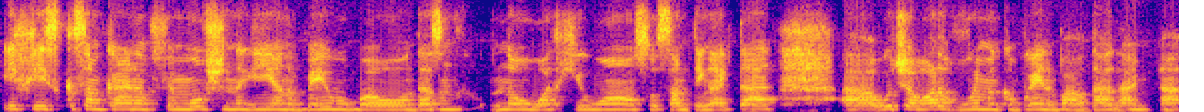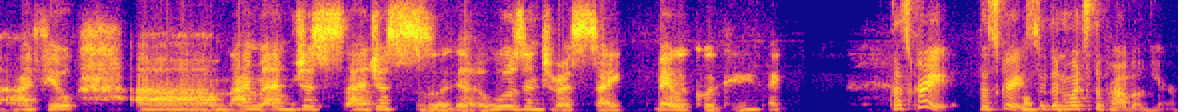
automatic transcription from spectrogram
if he's some kind of emotionally unavailable, or doesn't know what he wants or something like that, uh, which a lot of women complain about. That I'm, I feel. Um, I'm I'm just I just lose interest. Like very quickly. Like that's great. That's great. So then, what's the problem here?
